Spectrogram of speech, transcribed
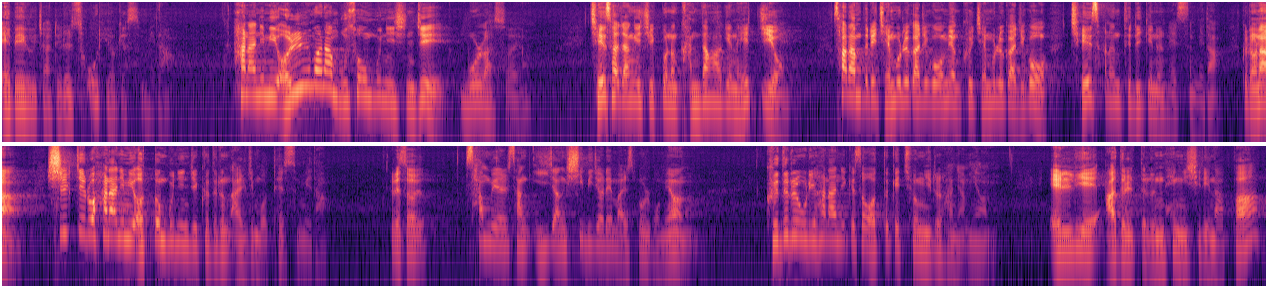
예배의 자리를 소홀히 여겼습니다. 하나님이 얼마나 무서운 분이신지 몰랐어요. 제사장의 직분은 감당하기는 했지요. 사람들이 재물을 가지고 오면 그 재물을 가지고 제사는 드리기는 했습니다. 그러나 실제로 하나님이 어떤 분인지 그들은 알지 못했습니다. 그래서 사무엘상 2장 12절의 말씀을 보면 그들을 우리 하나님께서 어떻게 정의를 하냐면 엘리의 아들들은 행실이 나빠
